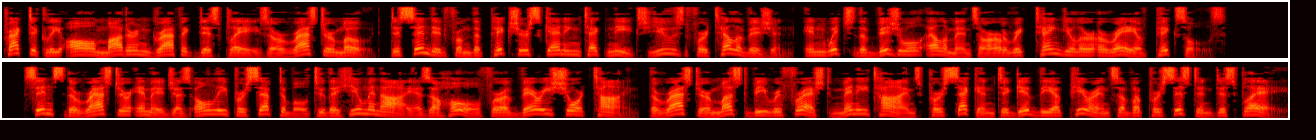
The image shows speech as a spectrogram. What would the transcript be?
Practically all modern graphic displays are raster mode, descended from the picture scanning techniques used for television, in which the visual elements are a rectangular array of pixels. Since the raster image is only perceptible to the human eye as a whole for a very short time, the raster must be refreshed many times per second to give the appearance of a persistent display.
